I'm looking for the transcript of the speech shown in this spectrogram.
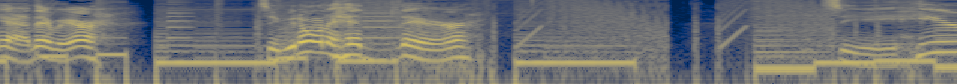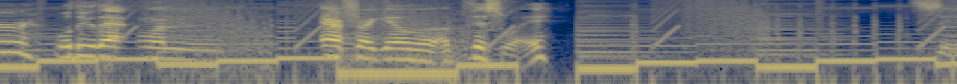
Yeah, there we are. see, we don't want to head there. Let's see, here, we'll do that one after I go up this way. Let's see,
